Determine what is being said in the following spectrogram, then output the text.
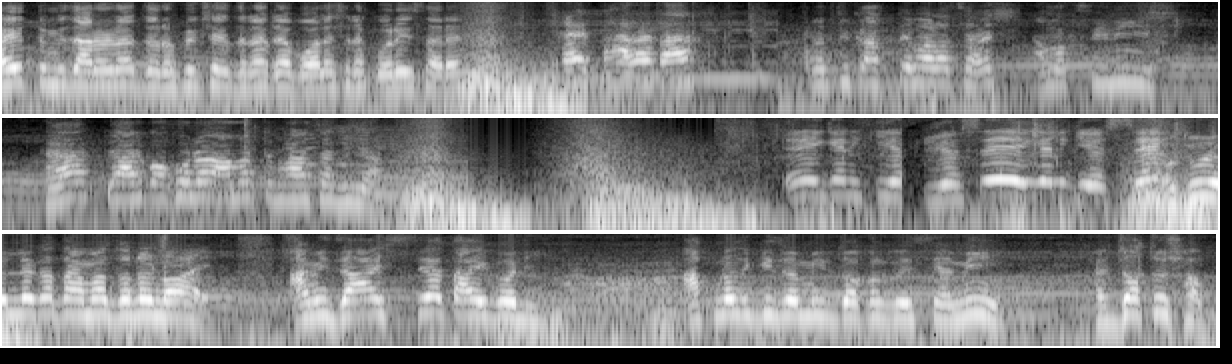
এই তুমি জানো না যে রফিক শেখ যেটা বলে সেটা করেই স্যারে সাহেব ভাড়াটা? তুই কাটতে ভাড়া চাস আমাকে চিনিস। হ্যাঁ? তুই আর কখনো আমার তো ভাড়া চাবি না। এইখানে কি কি হচ্ছে? এইখানে কি হচ্ছে? হুজুর কথা আমার জন্য নয়। আমি যা ইচ্ছে তাই করি। আপনাদের কি জমি দখল করেছি আমি? যত সব।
